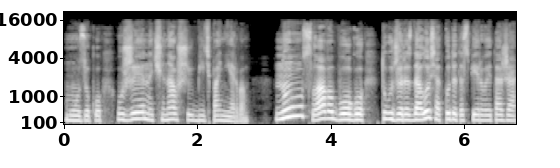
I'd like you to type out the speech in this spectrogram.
музыку, уже начинавшую бить по нервам. «Ну, слава богу!» — тут же раздалось откуда-то с первого этажа.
